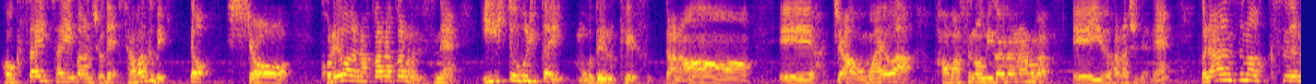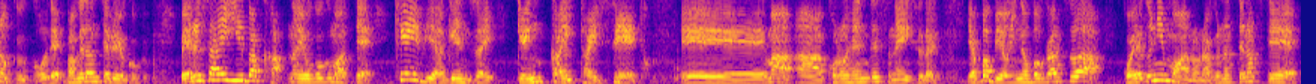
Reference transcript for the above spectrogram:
国際裁判所で裁くべきと主張。これはなかなかのですね、いい人ぶりたいモデルケースだなぁえー、じゃあお前はハマスの味方なのか、えー、いう話でね。フランスの複数の空港で爆弾テロ予告、ベルサイユ爆破の予告もあって、警備は現在限界態勢と。えー、まああ、この辺ですね、イスラエル。やっぱ病院の爆発は500人もあの亡くなってなくて、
